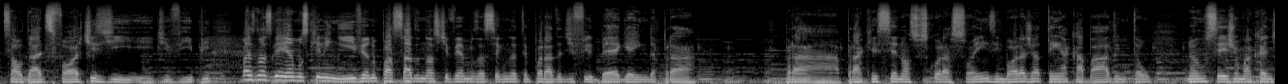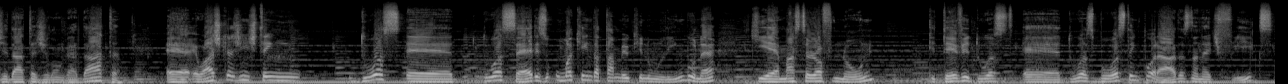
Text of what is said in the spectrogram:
Saudades fortes de, de VIP. Mas nós ganhamos Killing Eve. Ano passado nós tivemos a segunda temporada de Fleabag ainda pra, pra, pra aquecer nossos corações, embora já tenha acabado, então não seja uma candidata de longa data. É, eu acho que a gente tem duas, é, duas séries, uma que ainda tá meio que num limbo, né? Que é Master of None que teve duas, é, duas boas temporadas na Netflix,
